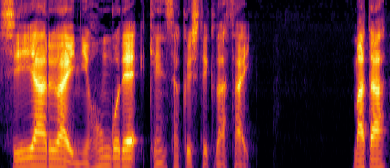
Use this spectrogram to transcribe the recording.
CRI 日本語で検索してください。また、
